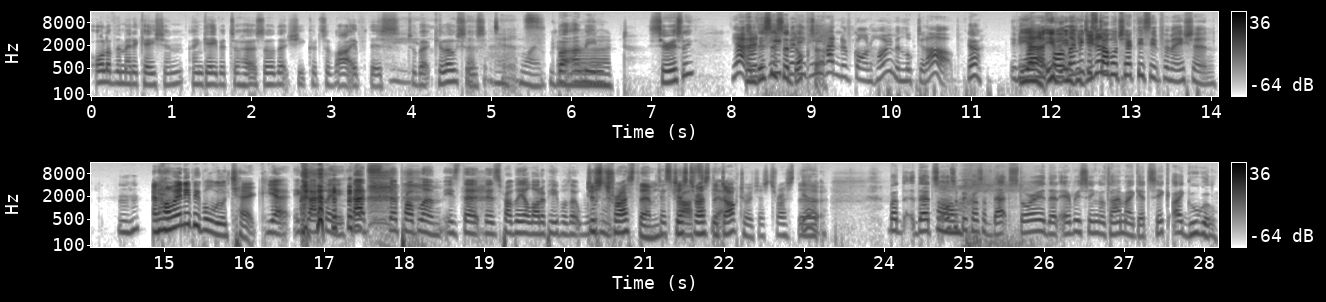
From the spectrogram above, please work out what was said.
all of the medication and gave it to her so that she could survive this Gee, tuberculosis. That's intense. Oh my But I mean- Seriously? Yeah, And and, this is a doctor. if he hadn't have gone home and looked it up. Yeah. If he Yeah, hadn't if- thought, if let he me just double check this information. Mm-hmm. and how many people will check? Yeah, exactly. That's the problem. Is that there's probably a lot of people that Just trust them. Just Just, trust, trust, the yeah. doctor. Just trust the. Yeah. But th- that's also Oh. because of that story that every single time I get sick, I Google.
